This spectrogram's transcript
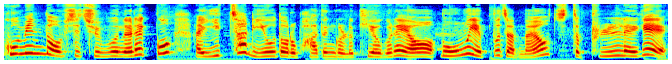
고민도 없이 주문을 했고 아, 2차 리오더로 받은 걸로 기억을 해요. 너무 예쁘지 않나요? 진짜 블랙에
